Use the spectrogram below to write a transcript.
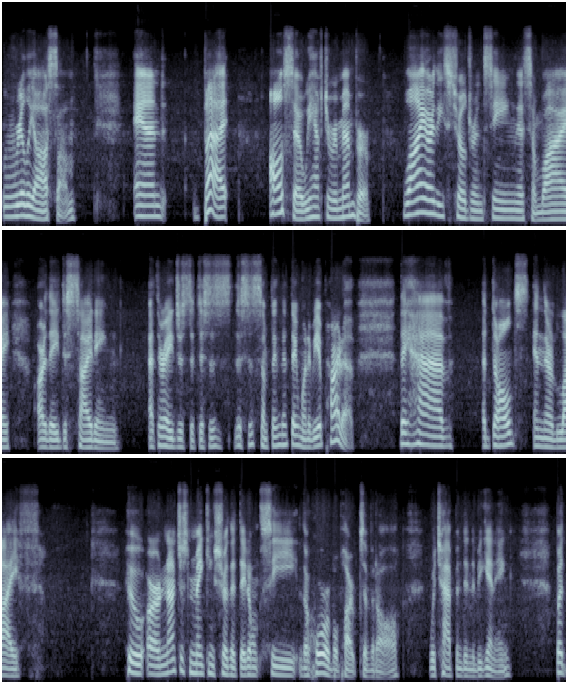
really awesome. And, but also we have to remember why are these children seeing this and why are they deciding at their ages that this is this is something that they want to be a part of. They have adults in their life who are not just making sure that they don't see the horrible parts of it all, which happened in the beginning, but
